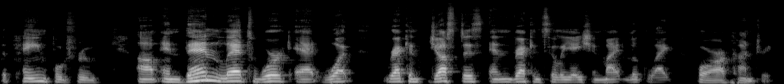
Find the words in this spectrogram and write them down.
the painful truth. Um, and then let's work at what recon- justice and reconciliation might look like for our country.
